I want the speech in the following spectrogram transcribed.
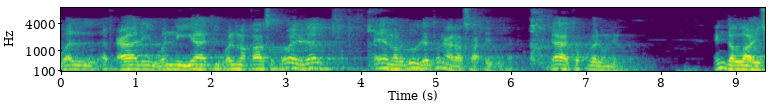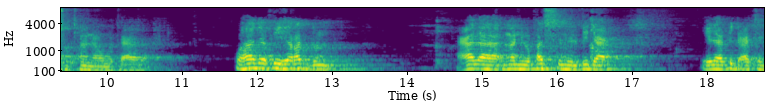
والأفعال والنيات والمقاصد وغير ذلك هي مردودة على صاحبها لا تقبل منه. عند الله سبحانه وتعالى. وهذا فيه رد على من يقسم البدع إلى بدعة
